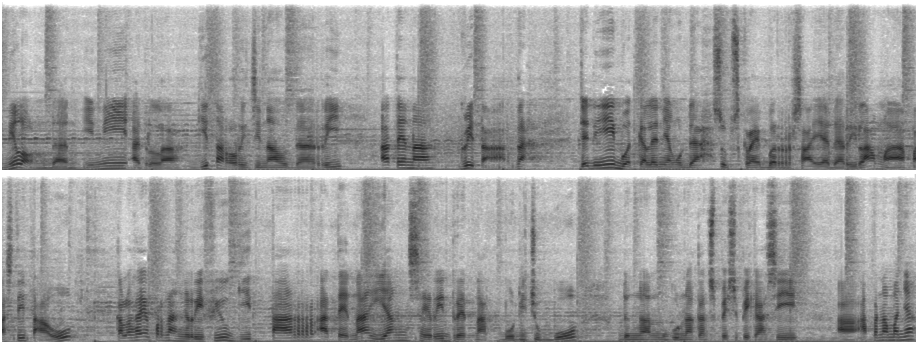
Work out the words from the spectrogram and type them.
nilon dan ini adalah gitar original dari Athena Guitar. Nah, jadi buat kalian yang udah subscriber saya dari lama pasti tahu kalau saya pernah nge-review gitar Athena yang seri Dreadnought body jumbo dengan menggunakan spesifikasi uh, apa namanya?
